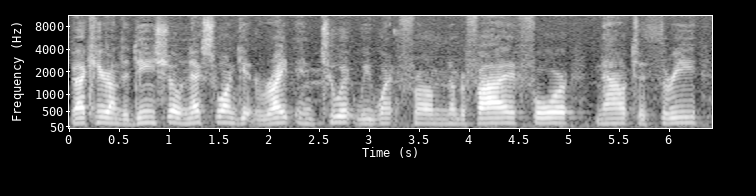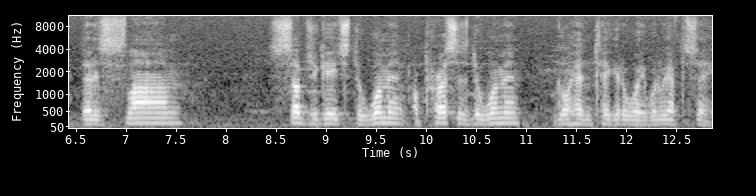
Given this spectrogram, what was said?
Back here on the Deen Show, next one, getting right into it. We went from number five, four, now to three. That Islam subjugates the woman, oppresses the women. Go ahead and take it away. What do we have to say?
